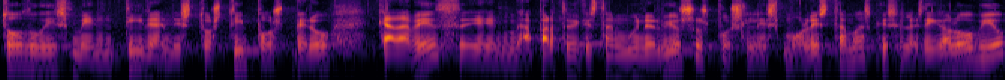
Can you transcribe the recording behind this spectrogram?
Todo es mentira en estos tipos, pero cada vez, eh, aparte de que están muy nerviosos, pues les molesta más que se les diga lo obvio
